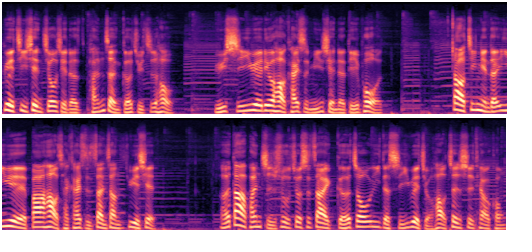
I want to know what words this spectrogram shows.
月季线纠结的盘整格局之后，于十一月六号开始明显的跌破，到今年的一月八号才开始站上月线，而大盘指数就是在隔周一的十一月九号正式跳空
